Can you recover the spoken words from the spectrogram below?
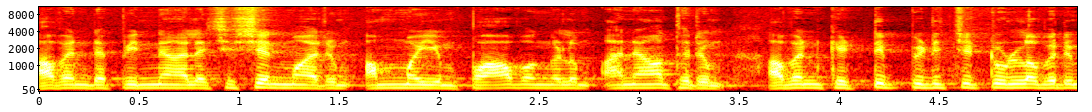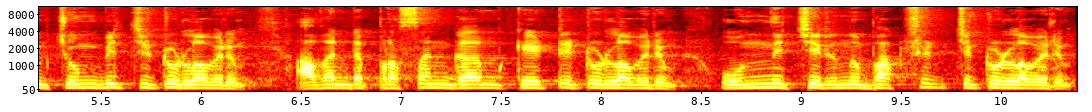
അവന്റെ പിന്നാലെ ശിഷ്യന്മാരും അമ്മയും പാവങ്ങളും അനാഥരും അവൻ കെട്ടിപ്പിടിച്ചിട്ടുള്ളവരും ചുംബിച്ചിട്ടുള്ളവരും അവന്റെ പ്രസംഗം കേട്ടിട്ടുള്ളവരും ഒന്നിച്ചിരുന്ന് ഭക്ഷിച്ചിട്ടുള്ളവരും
